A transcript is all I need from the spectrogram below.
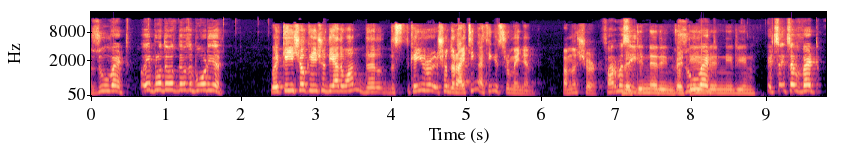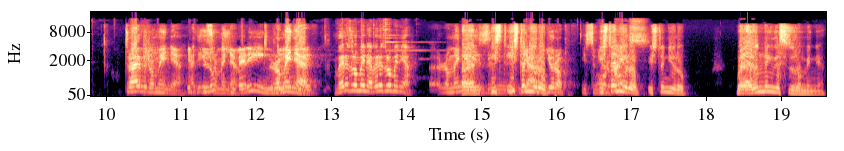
Zoo vet. Hey bro, there was, there was a board here. Wait, can you show? Can you show the other one? The, the can you show the writing? I think it's Romanian. I'm not sure. Pharmacy. Veterinarian. Zoo vet. It's it's a vet. Try with Romania. It I think it's Romania. very English, Romania. like- Where is Romania? Where is Romania? Uh, Romania Uh, is in- East- Eastern yeah, Europe. Europe. Eastern, Eastern Europe. Europe. Eastern Europe. But I don't think this is Romania.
